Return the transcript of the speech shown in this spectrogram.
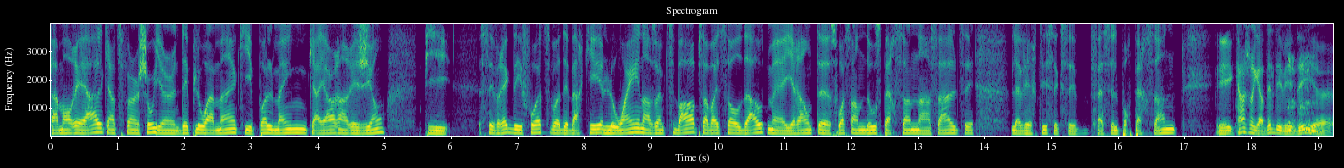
à Montréal, quand tu fais un show, il y a un déploiement qui est pas le même qu'ailleurs en région. Puis c'est vrai que des fois, tu vas débarquer loin dans un petit bar, puis ça va être sold out, mais il rentre euh, 72 personnes dans la salle. La vérité, c'est que c'est facile pour personne. Et quand je regardais le DVD, euh,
